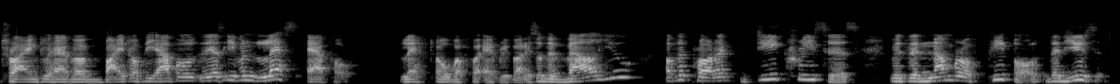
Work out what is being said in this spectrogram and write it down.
trying to have a bite of the apple. There's even less apple left over for everybody. So the value of the product decreases with the number of people that use it.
